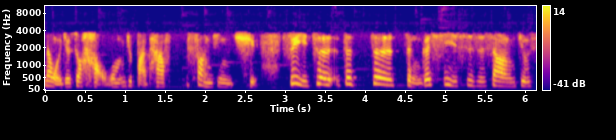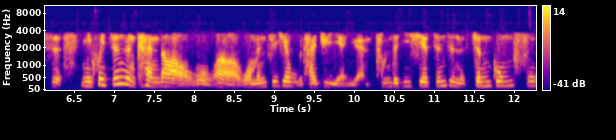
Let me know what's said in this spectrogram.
那我就说好，我们就把它放进去。所以这这这整个戏，事实上就是你会真正看到我呃我们这些舞台剧演员他们的一些真正的真功夫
